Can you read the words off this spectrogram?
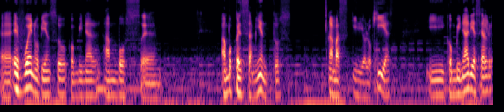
Eh, es bueno, pienso, combinar ambos, ambos pensamientos, ambas ideologías, y combinar y hacer,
